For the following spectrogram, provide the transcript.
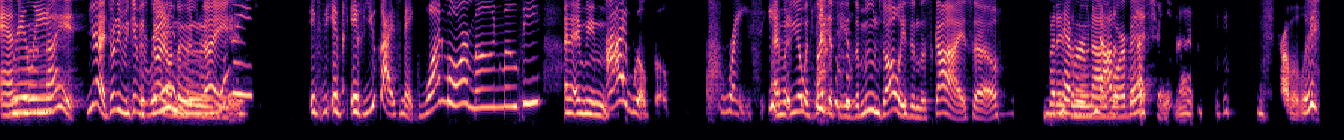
And really? Moon Knight. Yeah, don't even get me Three started on the Moon Moon Knight. movies. If if if you guys make one more moon movie, And I mean, I will go crazy. and you know, with legacies, the moon's always in the sky. So But is the moon out of orbit? celestial event. It's probably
